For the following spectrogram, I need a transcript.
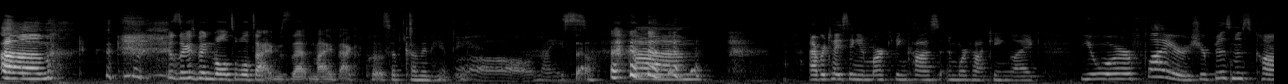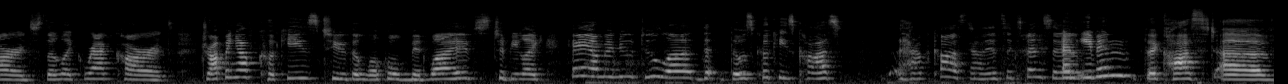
Um. Because there's been multiple times that my backup clothes have come in handy. oh, nice. So. um, advertising and marketing costs, and we're talking like your flyers, your business cards, the like rack cards, dropping off cookies to the local midwives to be like, "Hey, I'm a new doula." Th- those cookies cost have costs and it's expensive. And even the cost of,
